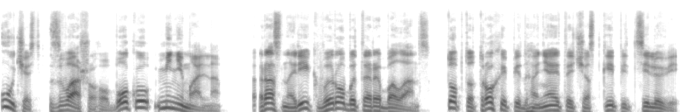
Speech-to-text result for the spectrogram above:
Участь з вашого боку мінімальна. Раз на рік ви робите ребаланс, тобто трохи підганяєте частки під цільові,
